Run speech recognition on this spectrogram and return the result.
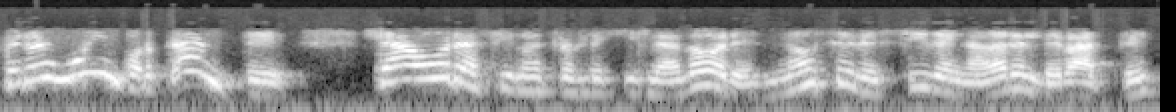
Pero es muy importante. Ya ahora, si nuestros legisladores no se deciden a dar el debate,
